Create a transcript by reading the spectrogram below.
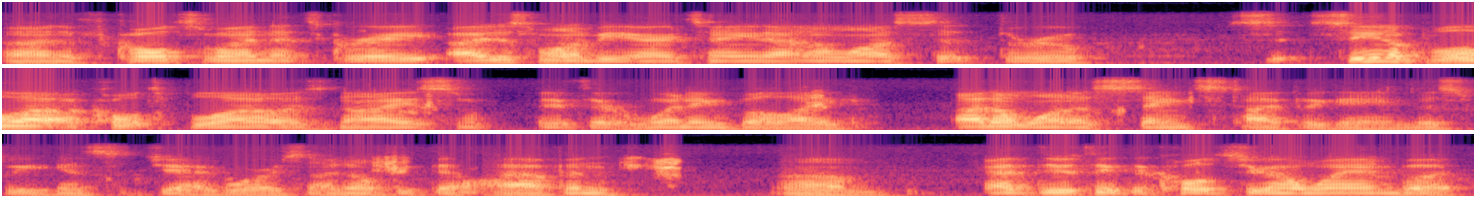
Uh, and if the Colts win, that's great. I just want to be entertained. I don't want to sit through. seeing a blowout, a Colts blowout is nice if they're winning, but like I don't want a Saints type of game this week against the Jaguars, and I don't think that'll happen. Um, I do think the Colts are going to win, but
